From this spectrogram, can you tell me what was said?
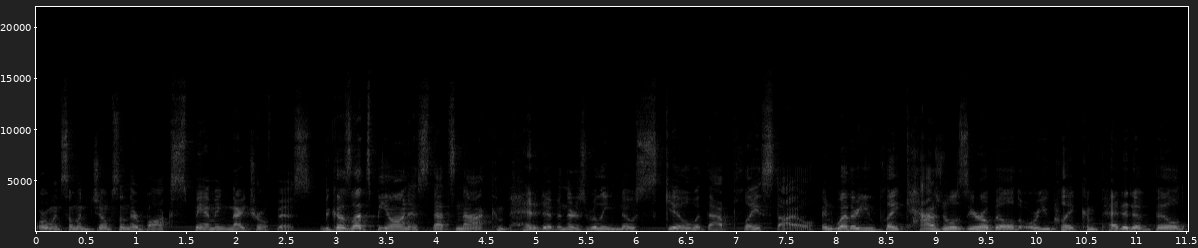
or when someone jumps on their box spamming Nitro Fist. Because let's be honest, that's not competitive and there's really no skill with that playstyle. And whether you play casual zero build or you play competitive build,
